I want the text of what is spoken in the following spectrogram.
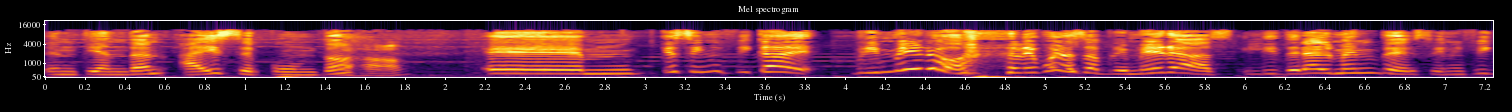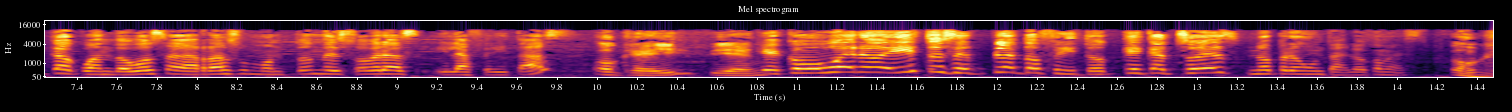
entiendan a ese punto. Ajá. Eh, ¿Qué significa? Primero, de buenas a primeras, literalmente significa cuando vos agarrás un montón de sobras y las fritas. Ok, bien. Que es como, bueno, y esto es el plato frito. ¿Qué cacho es? No preguntas, lo comes. Ok.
